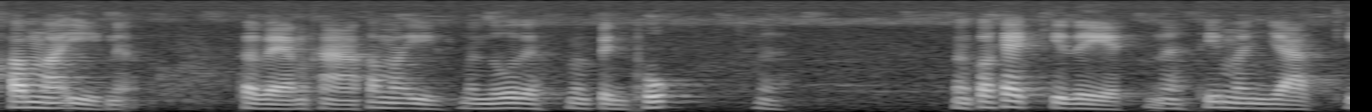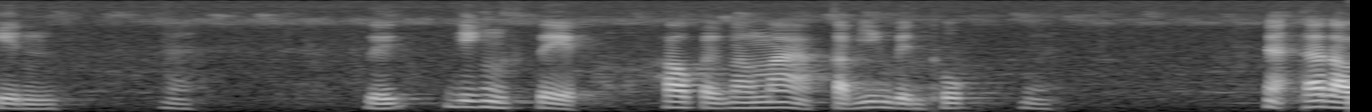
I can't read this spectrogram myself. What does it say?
เข้ามาอีกเนี่ยแสวงหาเข้ามาอีก มันรู้เลย มันเป็นทุกข์นะมันก็แค่กิเลสนะที่มันอยากกินนะหรือยิ่งเสพเข้าไปมาก ๆ กับยิ่งเป็นทุกข์เนี่ยถ้าเรา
